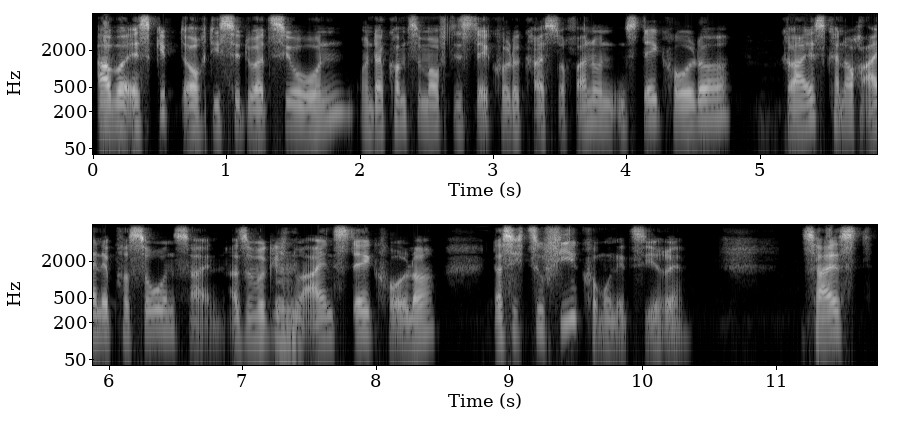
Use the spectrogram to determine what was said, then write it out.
Aber es gibt auch die Situation, und da kommt es immer auf den Stakeholder-Kreis drauf an, und ein Stakeholder-Kreis kann auch eine Person sein, also wirklich mhm. nur ein Stakeholder, dass ich zu viel kommuniziere. Das heißt,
